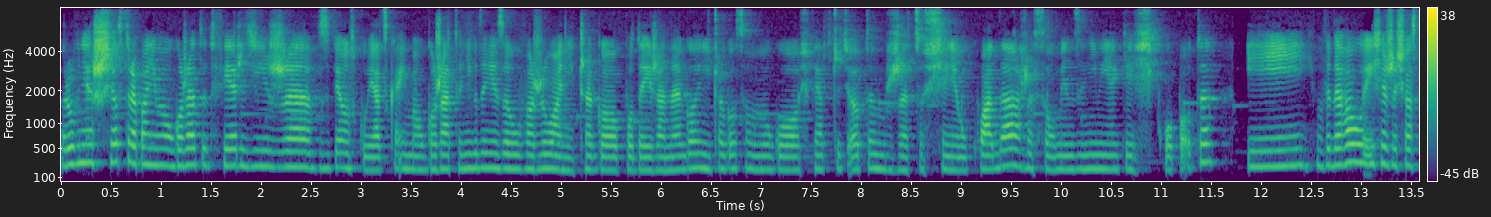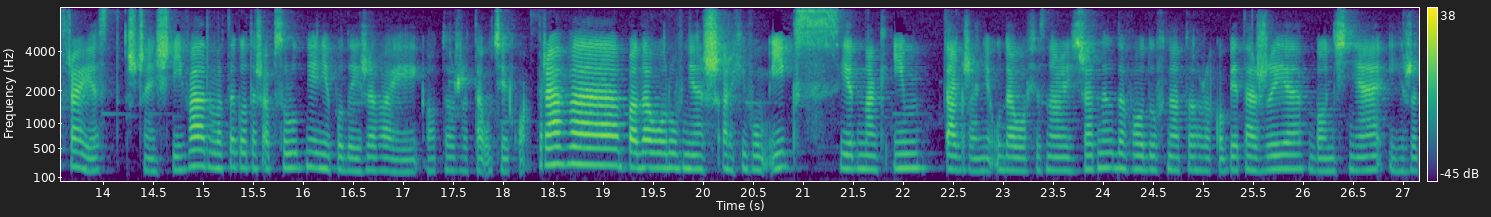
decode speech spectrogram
Również siostra pani Małgorzaty twierdzi, że w związku Jacka i Małgorzaty nigdy nie zauważyła niczego podejrzanego, niczego, co mogło świadczyć o tym, że coś się nie układa, że są między nimi jakieś kłopoty. I wydawało jej się, że siostra jest szczęśliwa, dlatego też absolutnie nie podejrzewa jej o to, że ta uciekła. Sprawę badało również Archiwum X, jednak im także nie udało się znaleźć żadnych dowodów na to, że kobieta żyje bądź nie i że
